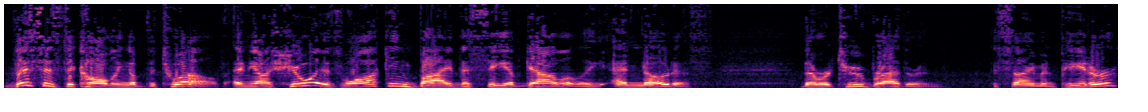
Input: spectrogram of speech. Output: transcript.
This is the calling of the twelve. And Yeshua is walking by the Sea of Galilee. And notice, there were two brethren, Simon Peter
